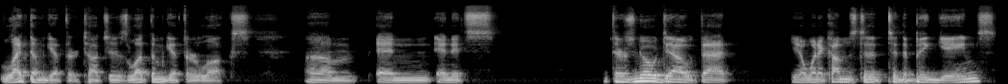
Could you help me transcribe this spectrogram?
Let them get their touches, let them get their looks. Um, and and it's there's no doubt that you know when it comes to to the big games,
